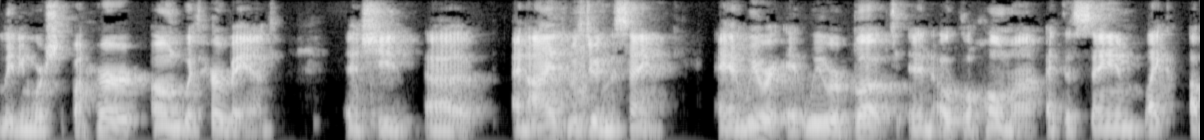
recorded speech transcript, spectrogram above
leading worship on her own with her band, and she uh, and I was doing the same. And we were we were booked in Oklahoma at the same like a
